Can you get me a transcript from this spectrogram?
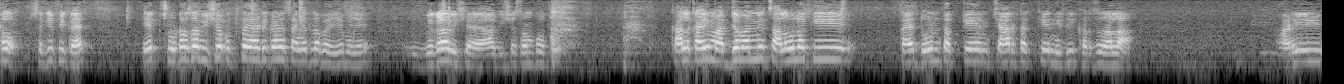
हो सगळी पिक आहे एक छोटासा विषय फक्त या ठिकाणी सांगितला पाहिजे म्हणजे वेगळा विषय आहे हा विषय संपवतो. काल काही माध्यमांनी चालवलं की काय दोन टक्के चार टक्के निधी खर्च झाला. आणि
